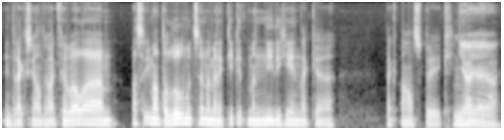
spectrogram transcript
interactie aan te gaan. Ik vind wel, ehm, als er iemand te lul moet zijn, dan ben ik het, maar niet degene dat ik, eh, dat ik aanspreek. Ja, ja, ja.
